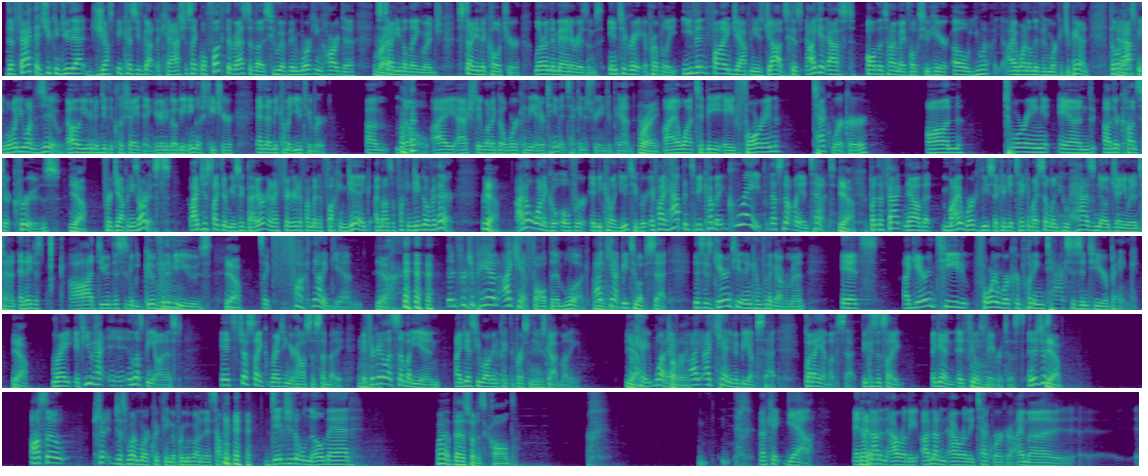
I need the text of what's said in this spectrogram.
The fact that you can do that just because you've got the cash, it's like, well, fuck the rest of us who have been working hard to study the language, study the culture, learn the mannerisms, integrate appropriately, even find Japanese jobs. Because I get asked all the time by folks who hear, "Oh, you want? I want to live and work in Japan." They'll Yeah. ask me, "Well, what do you want to do?" "Oh, you're going to do the cliche thing. You're going to go be an English teacher and then become a YouTuber." Um, no, I actually want to go work in the entertainment tech industry in Japan. right. I want to be a foreign tech worker on touring and other concert crews Yeah. for Japanese artists. I just like their music better, and I figured if I'm going to fucking gig, I might as well fucking gig over there. Yeah. I don't want to go over and become a YouTuber. If I happen to become it, great, but that's not my intent. Yeah. But the fact now that my work visa could get taken by someone who has no genuine intent, and they just, ah, dude, this is gonna be good for the views. Yeah. It's like, fuck, not again. Yeah. And for Japan, I can't fault them. Look, I can't be too upset. This is guaranteed income for the government. It's a guaranteed foreign worker putting taxes into your bank, yeah. right? If you had, and let's be honest, it's just like renting your house to somebody. If you're mm-hmm. going to let somebody in, I guess you are going to pick the person who's got money. Yeah. okay, whatever. Totally. I, I can't even be upset, but I am upset because it's like, again, it feels mm-hmm. favoritist. And it's just, yeah. also, can- just one more quick thing before we move on to the next topic digital nomad. Well, that's what it's called. Okay, yeah. And I'm not an hourly. I'm not an hourly tech worker. I'm a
